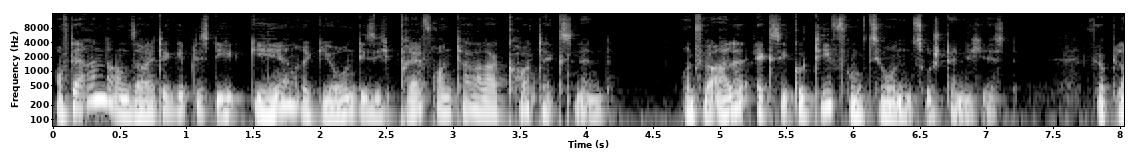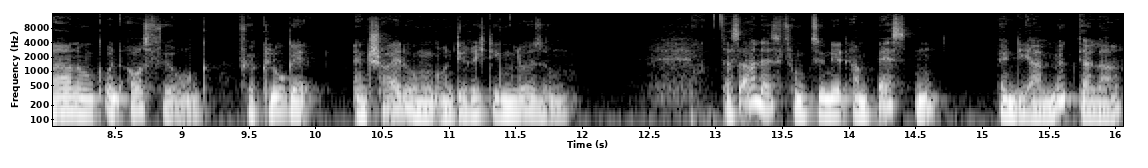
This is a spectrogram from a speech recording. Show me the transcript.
Auf der anderen Seite gibt es die Gehirnregion, die sich präfrontaler Kortex nennt und für alle Exekutivfunktionen zuständig ist. Für Planung und Ausführung, für kluge Entscheidungen und die richtigen Lösungen. Das alles funktioniert am besten, wenn die Amygdala,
